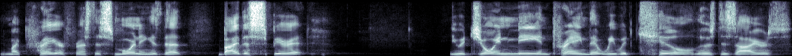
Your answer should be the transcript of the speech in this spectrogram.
And my prayer for us this morning is that by the Spirit, you would join me in praying that we would kill those desires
